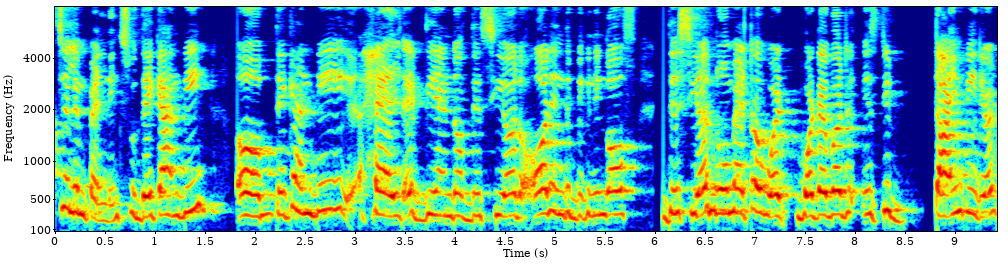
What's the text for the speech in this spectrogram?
still impending. So they can be uh, they can be held at the end of this year or in the beginning of this year, no matter what whatever is the time period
